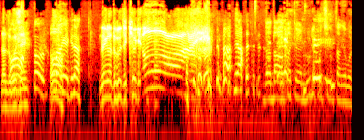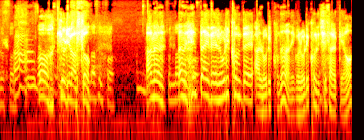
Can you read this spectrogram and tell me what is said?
난 누구지? 어, 또 또당해 그냥 내가 누구지 기억이, 어! 야 나, 나 어떻게 로리콘 취급 당해버렸어 어, 기억이 났어. 나 나는 나는. 変態で ロリコンで 아 로리콘은 아니고 로리콘은 취소할게요.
